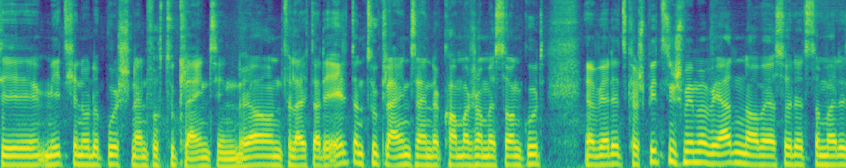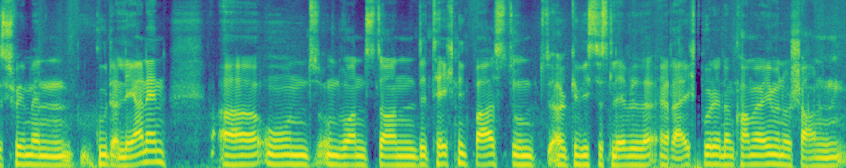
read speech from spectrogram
die Mädchen oder Burschen einfach zu klein sind. Ja, und vielleicht auch die Eltern zu klein sein. Da kann man schon mal sagen, gut, er wird jetzt kein Spitzenschwimmer werden, aber er soll jetzt einmal das Schwimmen gut erlernen. Äh, und und wenn es dann die Technik passt und ein gewisses Level erreicht wurde, dann kann man ja immer noch schauen,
